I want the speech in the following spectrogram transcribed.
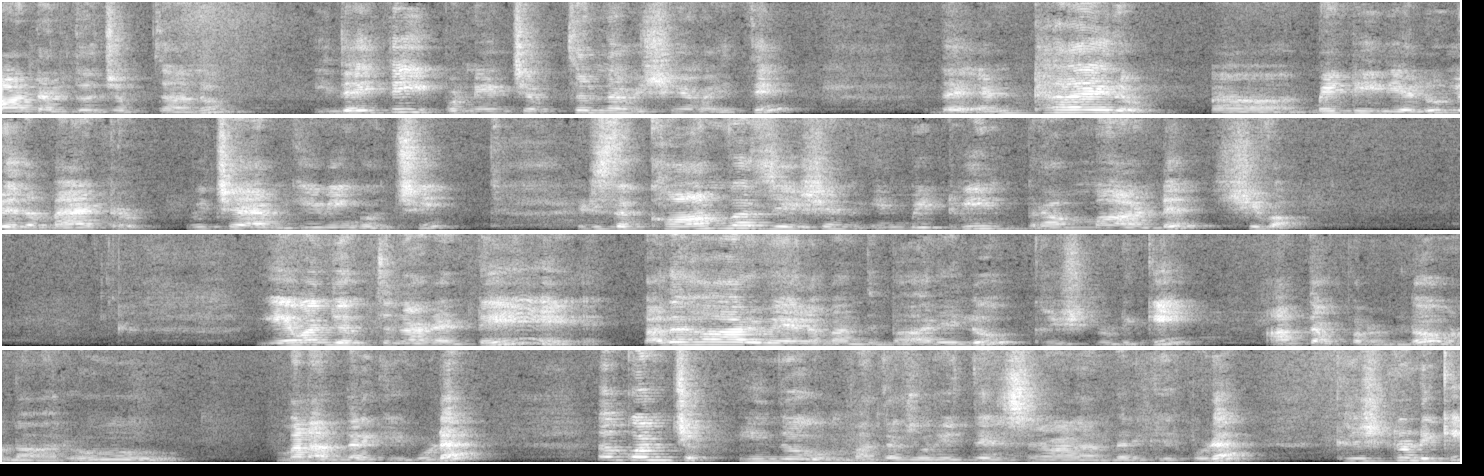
మాటలతో చెప్తాను. ఇదైతే ఇప్పుడు నేను చెప్తున్న విషయం అయితే ద ఎంటైర్ మెటీరియల్ లేదా మ్యాటర్ విచ్ ఐఎమ్ గివింగ్ వచ్చి it is the conversation in between Brahma and Shiva ఏమని చెప్తున్నాడంటే పదహారు వేల మంది భార్యలు కృష్ణుడికి అంతఃపురంలో ఉన్నారు. మనందరికీ కూడా కొంచెం హిందూ మతం గురించి తెలిసిన వాళ్ళందరికీ కూడా కృష్ణుడికి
